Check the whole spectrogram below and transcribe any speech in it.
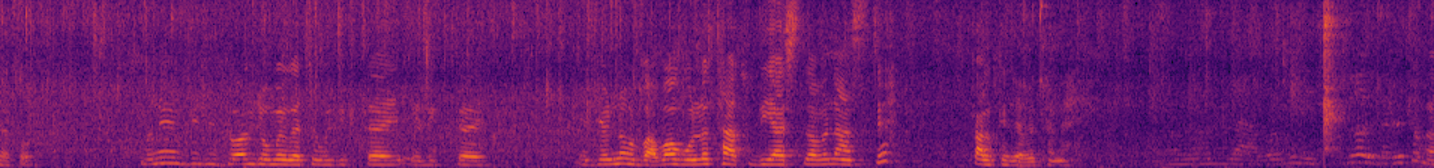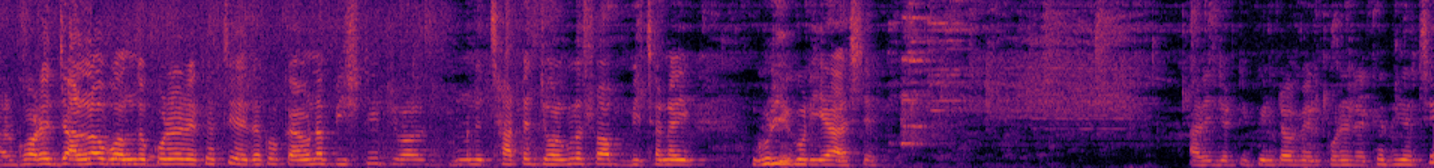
দেখো মানে জল জমে গেছে ওই দিকটায়, এদিকটায়। এর জন্য ওর বাবা বলল, থাক, দিয়ে আসতে হবে না আসতে কালকে যাবে এখানে। আর ঘরের জানলাও বন্ধ করে রেখেছি। এই দেখো কেননা বৃষ্টির জল মানে ছাটের জলগুলো সব বিছানায় ঘুরিয়ে ঘুরিয়ে আসে। আর এই যে টিফিনটাও বের করে রেখে দিয়েছি।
